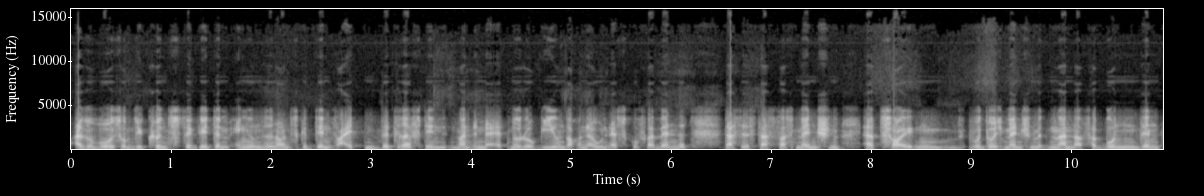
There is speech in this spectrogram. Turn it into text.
also wo es um die Künste geht im engen Sinne. Und es gibt den weiten Begriff, den man in der Ethnologie und auch in der UNESCO verwendet. Das ist das, was Menschen erzeugen, wodurch Menschen miteinander verbunden sind,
